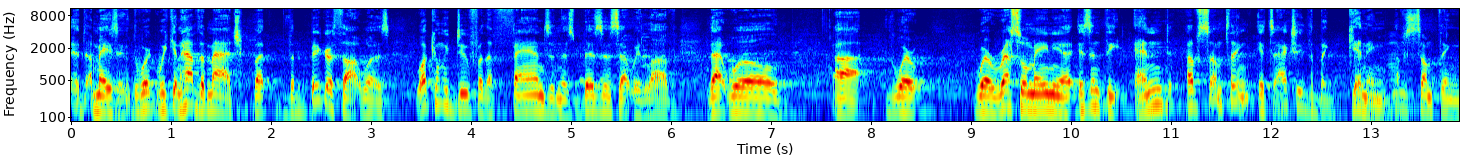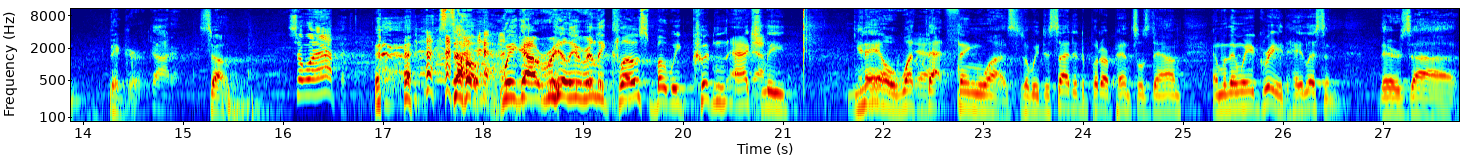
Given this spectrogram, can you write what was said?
it- amazing. We we can have the match, but the bigger thought was, what can we do for the fans in this business that we love that will, uh, where, where WrestleMania isn't the end of something, it's actually the beginning of something bigger. Got it. So, So what happened? so we got really, really close, but we couldn't actually nail what that thing was. So we decided to put our pencils down, and then we agreed. Hey, listen, there's uh,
